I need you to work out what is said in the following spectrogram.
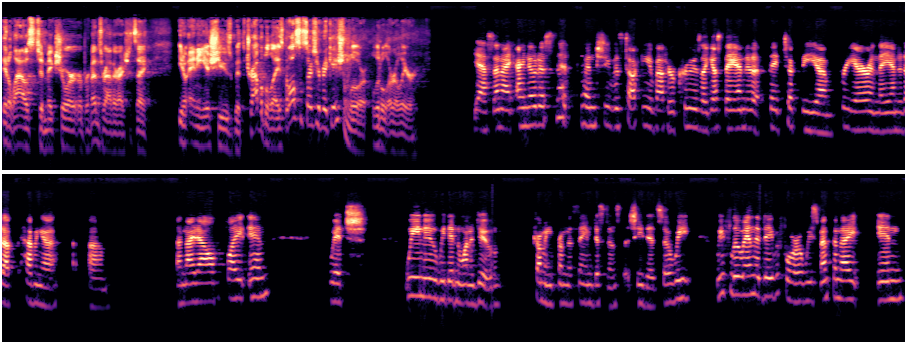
it allows to make sure, or prevents rather, I should say, you know, any issues with travel delays, but also starts your vacation a little, a little earlier. Yes, and I, I noticed that when she was talking about her cruise, I guess they ended up they took the um, free air and they ended up having a um, a night owl flight in, which we knew we didn't want to do, coming from the same distance that she did. So we we flew in the day before. We spent the night in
